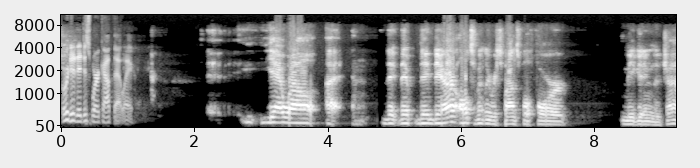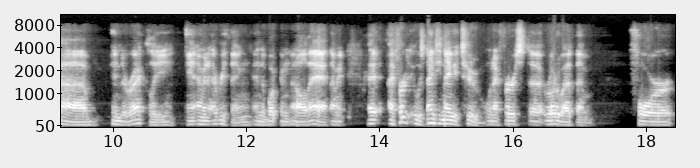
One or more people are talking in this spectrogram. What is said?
or did it just work out that way? Yeah, well, I, they, they, they, are ultimately responsible for me getting the job indirectly, and I mean everything, and the book and, and all that. I mean, I, I first it was 1992 when I first uh, wrote about them for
